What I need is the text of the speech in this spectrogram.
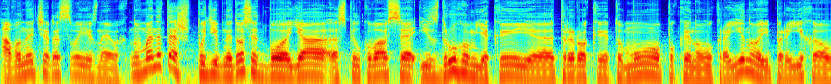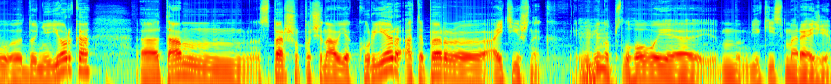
А вони через своїх знайомих. Ну, в мене теж подібний досвід, бо я спілкувався із другом, який е, три роки тому покинув Україну і переїхав до Нью-Йорка. Е, там спершу починав як кур'єр, а тепер айтішник. І він обслуговує якісь мережі.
